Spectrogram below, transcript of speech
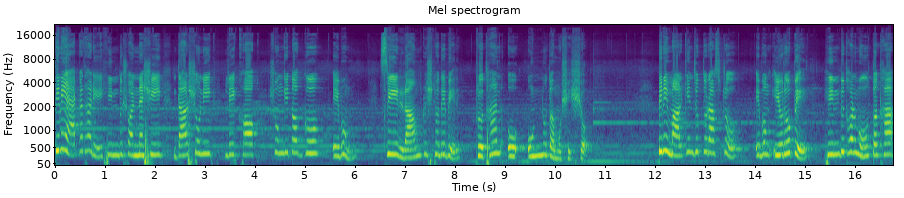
তিনি একাধারে হিন্দু সন্ন্যাসী, দার্শনিক, লেখক, সঙ্গীতজ্ঞ এবং শ্রী রামকৃষ্ণদেবের প্রধান ও অন্যতম শিষ্য। তিনি মার্কিন যুক্তরাষ্ট্র এবং ইউরোপে হিন্দু ধর্ম তথা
